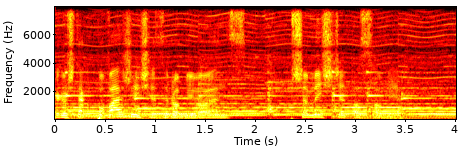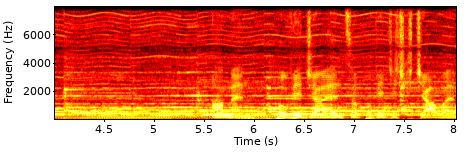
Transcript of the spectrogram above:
jakoś tak poważnie się zrobiło, więc przemyślcie to sobie. Amen. Powiedziałem, co powiedzieć chciałem.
